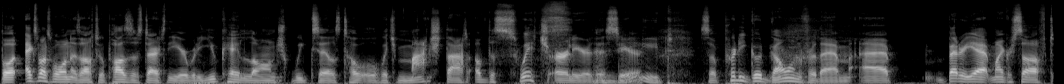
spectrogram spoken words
but Xbox One is off to a positive start to the year with a UK launch week sales total which matched that of the Switch earlier this year. So pretty good going for them. Uh, better yet, Microsoft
